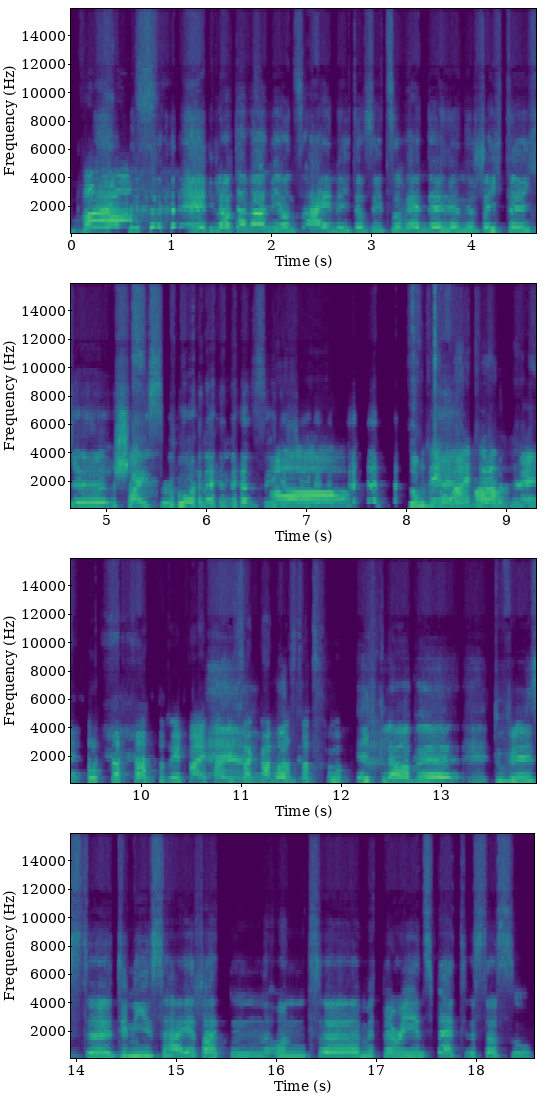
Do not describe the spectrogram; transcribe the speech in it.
Was? Ich glaube, da waren wir uns einig, dass sie zum Ende hin richtig äh, scheiße wurde in der Serie. Oh. Red weiter. Red weiter, ich sag dann was dazu. Ich glaube, du willst äh, Denise heiraten und äh, mit Marie ins Bett. Ist das so?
